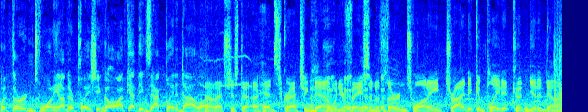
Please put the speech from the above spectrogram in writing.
with third and 20 on their play sheet and go, oh, I've got the exact play to dial up? Now, that's just a, a head scratching down when you're facing a third and 20. Tried to complete it, couldn't get it done.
